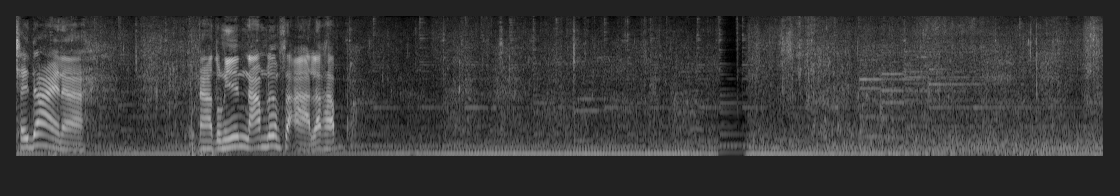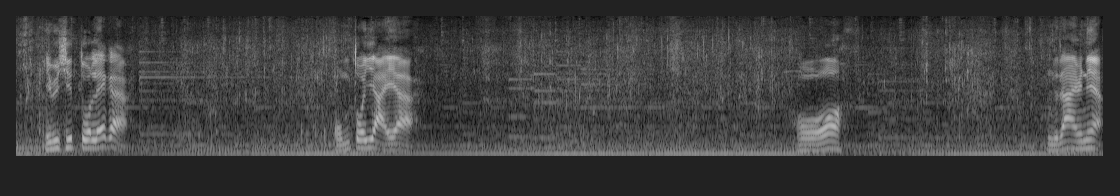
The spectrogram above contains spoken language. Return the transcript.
ใช้ได้นะอ่าตรงนี้น้ำเริ่มสะอาดแล้วครับ นี่พิชิตตัวเล็กอะ ผมตัวใหญ่อะ โห มันจะได้ไหมเนี่ย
